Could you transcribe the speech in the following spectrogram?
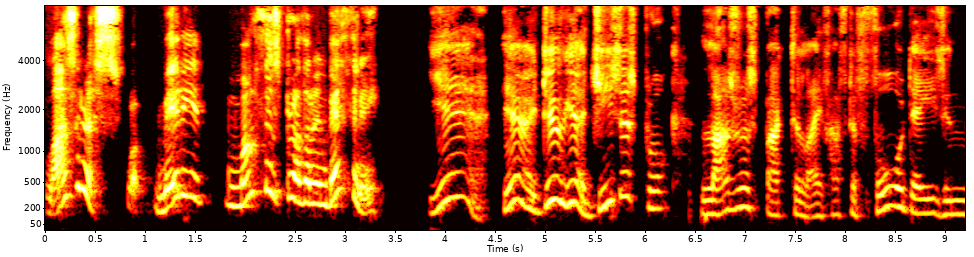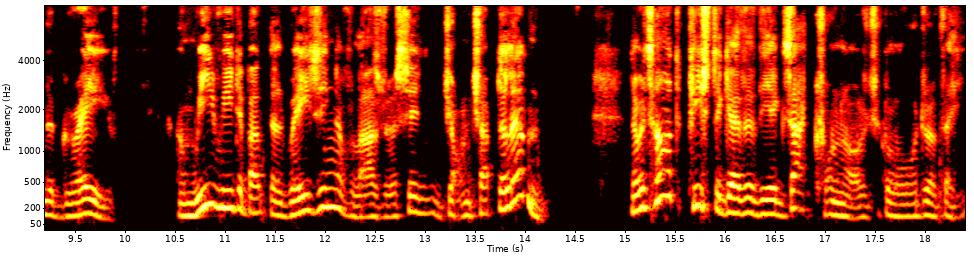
Lazarus? What, Mary, Martha's brother in Bethany? Yeah, yeah, I do. Yeah, Jesus brought Lazarus back to life after four days in the grave. And we read about the raising of Lazarus in John chapter 11. Now, it's hard to piece together the exact chronological order of the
